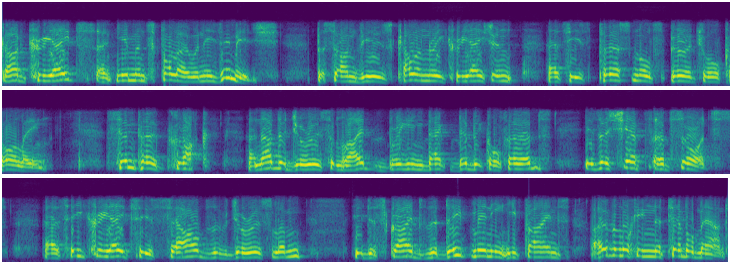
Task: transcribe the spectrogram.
God creates and humans follow in his image. Basson views culinary creation as his personal spiritual calling. Simper Glock Another Jerusalemite bringing back biblical herbs is a chef of sorts. As he creates his salves of Jerusalem, he describes the deep meaning he finds overlooking the Temple Mount,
